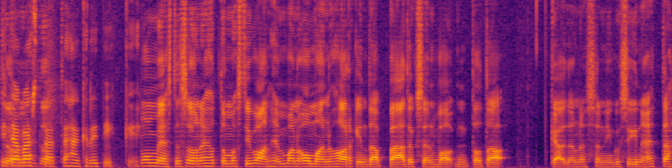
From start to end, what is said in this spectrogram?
Mitä vastaat tot... tähän kritiikkiin? Mun mielestä se on ehdottomasti vanhemman oman harkintapäätöksen va- tota, käytännössä niin kuin siinä, että,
